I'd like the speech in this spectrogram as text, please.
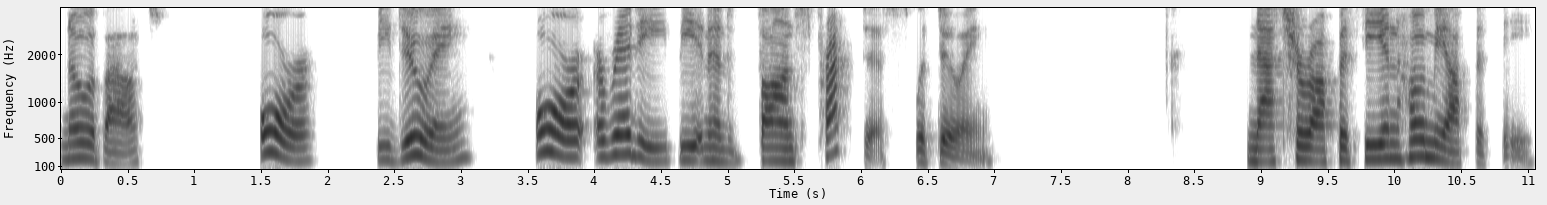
know about, or be doing, or already be in an advanced practice with doing. Naturopathy and homeopathy,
